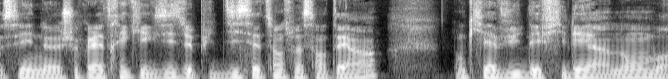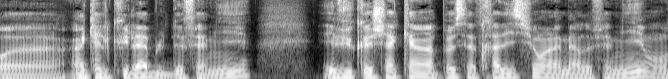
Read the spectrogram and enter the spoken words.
c'est une chocolaterie qui existe depuis 1761, donc qui a vu défiler un nombre euh, incalculable de familles. Et vu que chacun a un peu sa tradition à la mère de famille, on, on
